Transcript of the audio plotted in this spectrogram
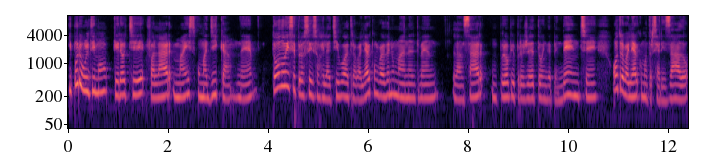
E por último, quero te falar mais uma dica, né? Todo esse processo relativo a trabalhar com revenue management, lançar um próprio projeto independente, ou trabalhar como terceirizado,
